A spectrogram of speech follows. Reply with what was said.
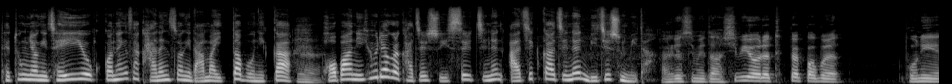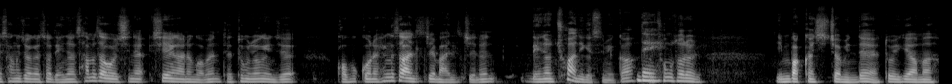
대통령이 제2요구권 행사 가능성이 남아 있다 보니까 예. 법안이 효력을 가질 수 있을지는 아직까지는 미지수입니다. 알겠습니다. 12월에 특별법을 본회의에 상정해서 내년 3, 4월 시행- 시행하는 거면 대통령이 이제 거부권을 행사할지 말지는 내년 초 아니겠습니까? 네. 총선을 임박한 시점인데 또 이게 아마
